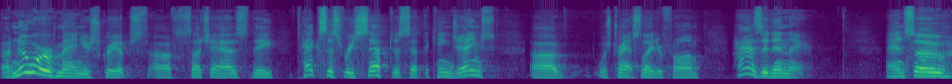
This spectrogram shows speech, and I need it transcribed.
uh, newer manuscripts, uh, such as the Textus Receptus that the King James uh, was translated from, has it in there. And so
